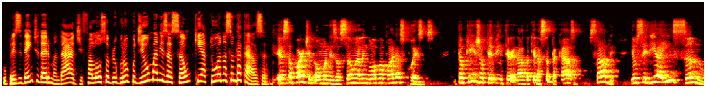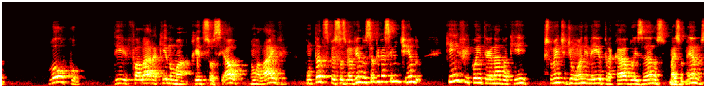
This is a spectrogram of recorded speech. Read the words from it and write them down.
O presidente da Irmandade falou sobre o grupo de humanização que atua na Santa Casa. Essa parte da humanização ela engloba várias coisas. Então, quem já teve internado aqui na Santa Casa sabe, eu seria insano, louco, de falar aqui numa rede social, numa live, com tantas pessoas me ouvindo, se eu estivesse mentindo. Quem ficou internado aqui, principalmente de um ano e meio para cá, dois anos mais ou menos,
